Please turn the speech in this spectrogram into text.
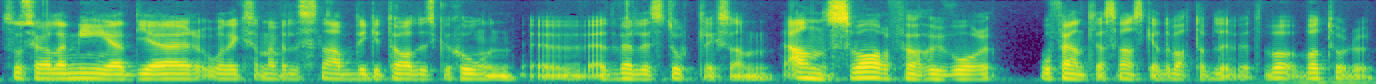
sociala medier och liksom en väldigt snabb digital diskussion eh, ett väldigt stort liksom, ansvar för hur vår offentliga svenska debatt har blivit. vad, vad tror du?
